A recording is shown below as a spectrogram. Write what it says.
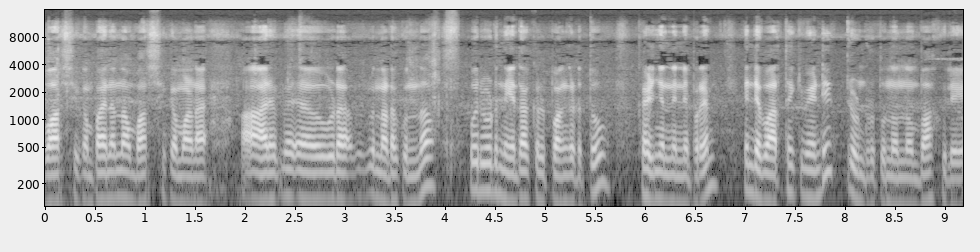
വാർഷികം പതിനൊന്നാം വാർഷികമാണ് ആരംഭ- ഇവിടെ നടക്കുന്നത്. ഒരുപാട് നേതാക്കൾ പങ്കെടുത്തു. കഴിഞ്ഞെന്ന് തന്നെ പറയാം എന്റെ വാർത്തയ്ക്ക് വേണ്ടി തിരുവനന്തപുരത്തു നിന്നും ബാഹുലേ.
